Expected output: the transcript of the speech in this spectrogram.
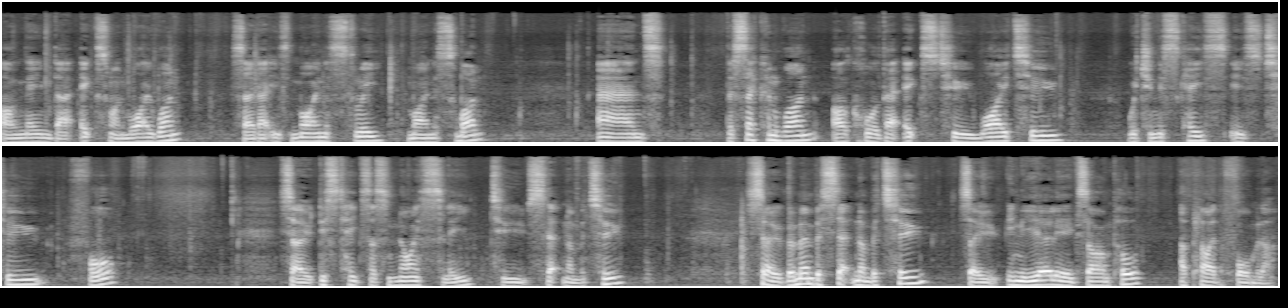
I'll name that x1, y1. So that is minus 3, minus 1. And the second one, I'll call that x2, y2, which in this case is 2, 4. So this takes us nicely to step number two. So remember step number two. So in the earlier example, apply the formula.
